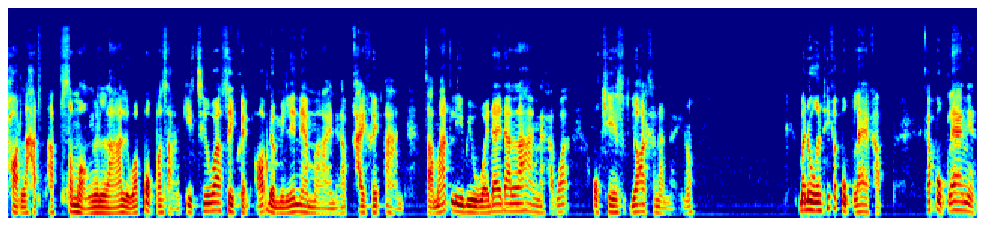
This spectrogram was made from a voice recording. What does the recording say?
ถอดรหัสลับสมองเงินล้าน หรือว่าปกภาษาอังกฤษชื่อว่า Secret of the Millionaire Mind นะครับ ใครเคยอ่านสามารถรีวิวไว้ได้ด้านล่างนะครับ ว่าโอเคสุดยอดขนาดไหนเนาะมาดูกันที่กระปุกแรกครับ กระปุกแรกเนี่ย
